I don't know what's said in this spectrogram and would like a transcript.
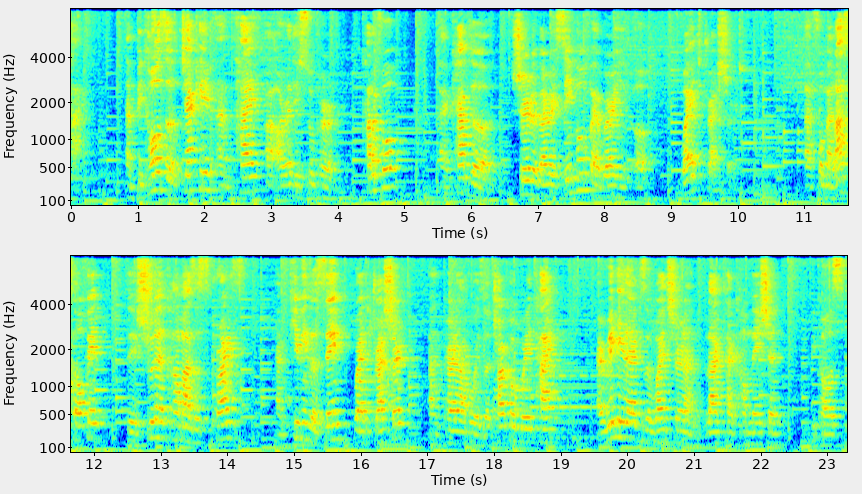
tie. And because the jacket and tie are already super colorful, I kept the shirt very simple by wearing a white dress shirt. And for my last outfit, this shouldn't come as a surprise. I'm keeping the same white dress shirt and paired up with a charcoal gray tie. I really like the white shirt and black tie combination because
